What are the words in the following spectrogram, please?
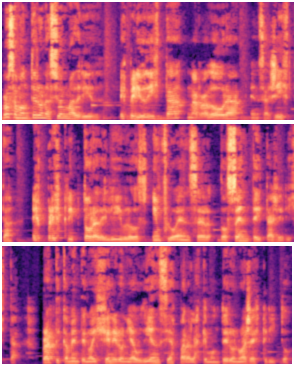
Rosa Montero nació en Madrid. Es periodista, narradora, ensayista, es prescriptora de libros, influencer, docente y tallerista. Prácticamente no hay género ni audiencias para las que Montero no haya escrito,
